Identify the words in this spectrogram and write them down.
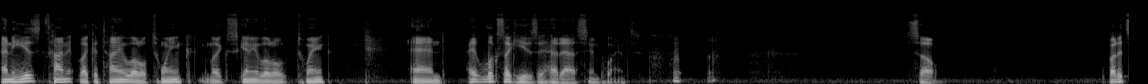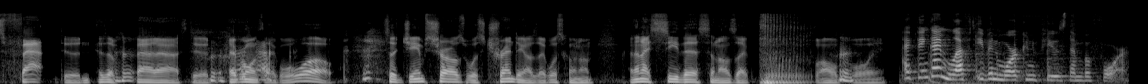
and he is tiny, like a tiny little twink, like skinny little twink, and it looks like he has a head ass implants. so, but it's fat, dude. It's a fat ass, dude. Everyone's like, whoa. So James Charles was trending. I was like, what's going on? And then I see this, and I was like, oh boy. I think I'm left even more confused than before.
